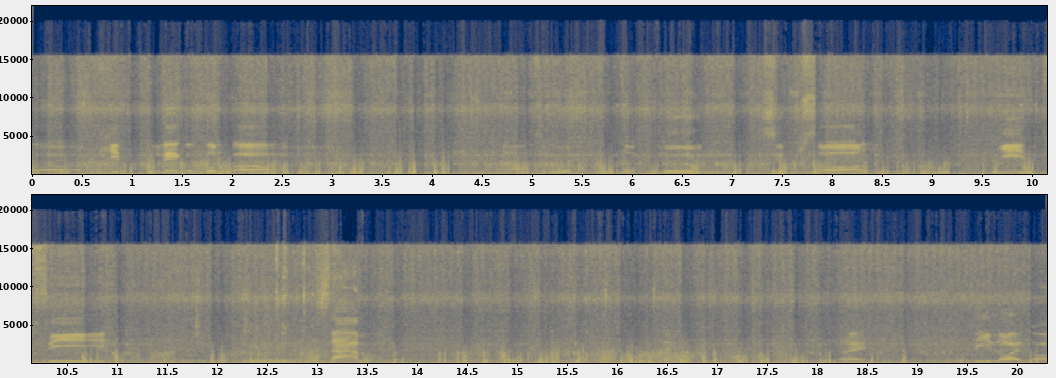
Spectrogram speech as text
ก็คิดตัว เลขกลมๆก็สมมติหกหมื่นสิบสองยี่สิบสี่สามเท่าไหร่สี่ร้อยก็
